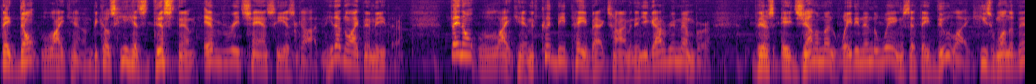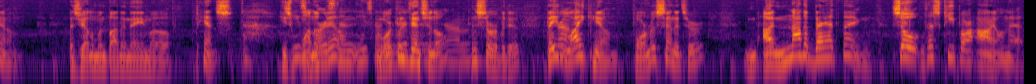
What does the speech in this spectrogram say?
They don't like him because he has dissed them every chance he has gotten. He doesn't like them either. They don't like him. It could be payback time. And then you got to remember there's a gentleman waiting in the wings that they do like. He's one of them. A gentleman by the name of Pence. He's, He's one of them. than- he's More worse than, conventional, um, conservative. They Trump. like him. Former senator. Uh, not a bad thing. So let's keep our eye on that.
